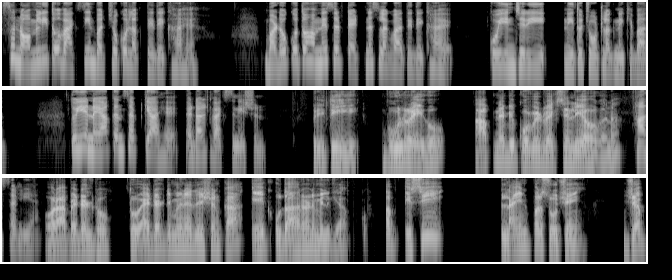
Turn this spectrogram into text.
सर नॉर्मली तो वैक्सीन बच्चों को लगते देखा है। बड़ों को तो हमने सिर्फ़ टेटनस लगवाते देखा है। कोई इंजरी नहीं तो चोट लगने के बाद। तो ये नया कंसेप्ट क्या है एडल्ट वैक्सीनेशन? प्रीति भूल रही हो आपने भी कोविड वैक्सीन लिया होगा ना? हाँ सर लिया है। और आप एडल्ट हो तो एडल्ट इम्यूनाइजेशन का एक उदाहरण मिल गया आपको। अब इसी लाइन पर सोचें जब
